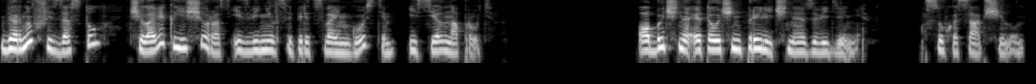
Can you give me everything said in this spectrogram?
Вернувшись за стол, человек еще раз извинился перед своим гостем и сел напротив. «Обычно это очень приличное заведение», — сухо сообщил он.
